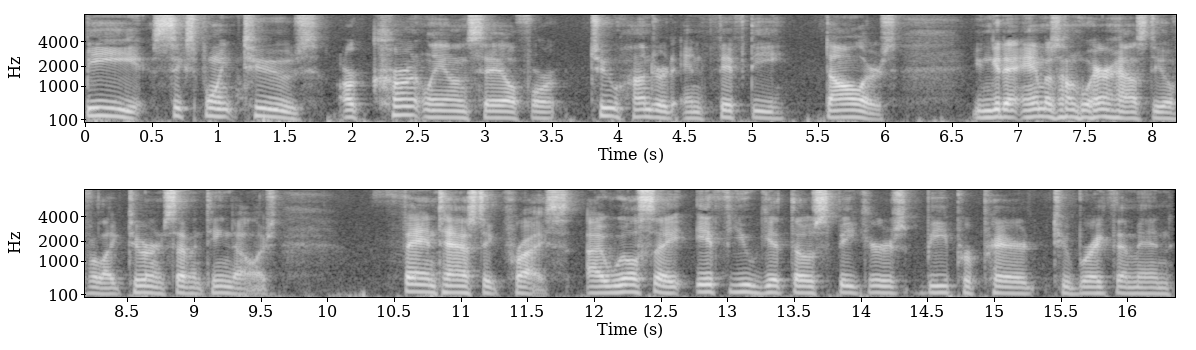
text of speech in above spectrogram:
B 6.2s are currently on sale for $250. You can get an Amazon warehouse deal for like $217. Fantastic price. I will say, if you get those speakers, be prepared to break them in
